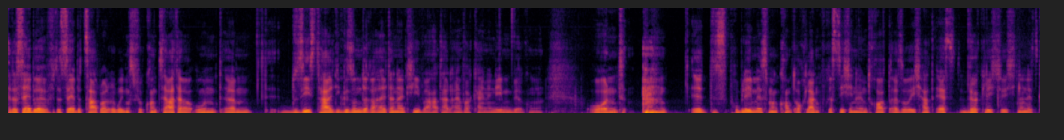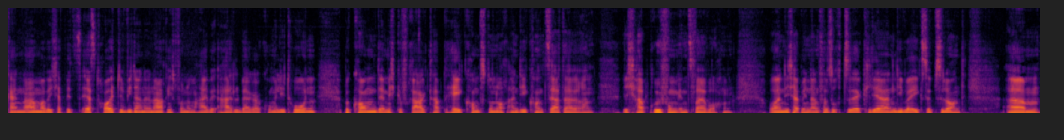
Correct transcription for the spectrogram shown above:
Dasselbe, dasselbe zahlt man übrigens für Konzerte und ähm, du siehst halt, die gesündere Alternative hat halt einfach keine Nebenwirkungen. Und äh, das Problem ist, man kommt auch langfristig in den Trott. Also ich hatte erst wirklich, ich nenne jetzt keinen Namen, aber ich habe jetzt erst heute wieder eine Nachricht von einem Heidelberger Kommilitonen bekommen, der mich gefragt hat, hey, kommst du noch an die Konzerte heran? Ich habe Prüfung in zwei Wochen. Und ich habe ihn dann versucht zu erklären, lieber XY, ähm,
